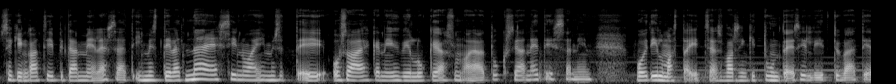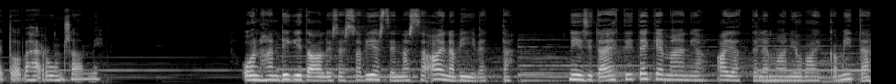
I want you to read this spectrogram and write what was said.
sekin kansi pitää mielessä, että ihmiset eivät näe sinua, ihmiset ei osaa ehkä niin hyvin lukea sun ajatuksia netissä, niin voit ilmaista itse asiassa varsinkin tunteisiin liittyvää tietoa vähän runsaammin. Onhan digitaalisessa viestinnässä aina viivettä. Niin sitä ehtii tekemään ja ajattelemaan jo vaikka mitä,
